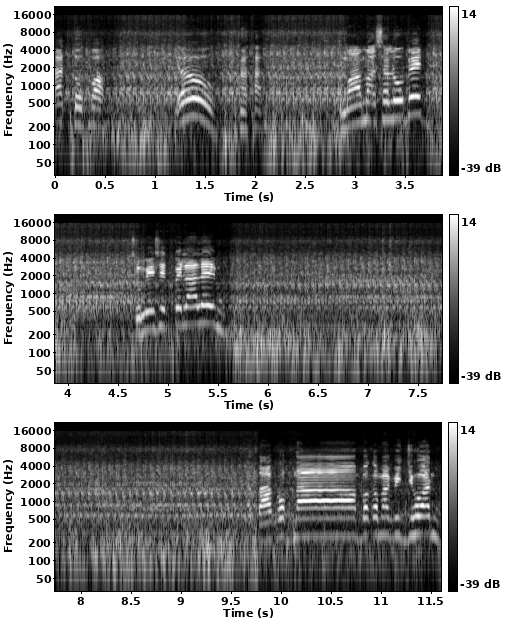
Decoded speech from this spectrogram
Ato pa. Yo. Umama sa lubid. Sumisit pa ilalim. Natakot na baka mabidyohan.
